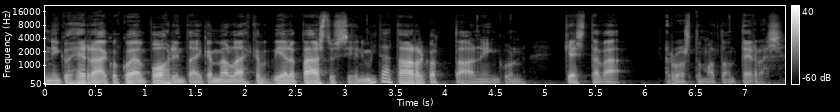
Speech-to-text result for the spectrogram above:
niin herää koko ajan pohdinta, eikä me olla ehkä vielä päästy siihen. Mitä tarkoittaa niin kuin kestävä ruostumaton teräs?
